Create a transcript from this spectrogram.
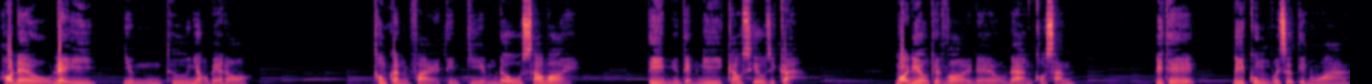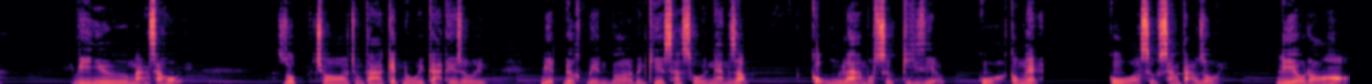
Họ đều để ý những thứ nhỏ bé đó. Không cần phải tìm kiếm đâu xa vời, tìm những tiện nghi cao siêu gì cả. Mọi điều tuyệt vời đều đang có sẵn. Vì thế, đi cùng với sự tiến hóa, ví như mạng xã hội, giúp cho chúng ta kết nối cả thế giới, biết được bên bờ bên kia xa xôi ngàn dặm, cũng là một sự kỳ diệu của công nghệ của sự sáng tạo rồi. Điều đó họ,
